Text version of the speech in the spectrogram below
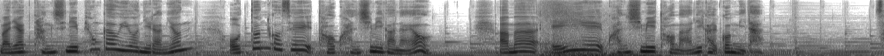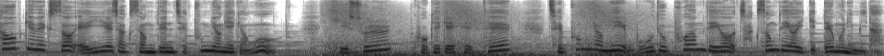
만약 당신이 평가위원이라면 어떤 것에 더 관심이 가나요? 아마 A에 관심이 더 많이 갈 겁니다. 사업 계획서 A에 작성된 제품명의 경우 기술, 고객의 혜택, 제품명이 모두 포함되어 작성되어 있기 때문입니다.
